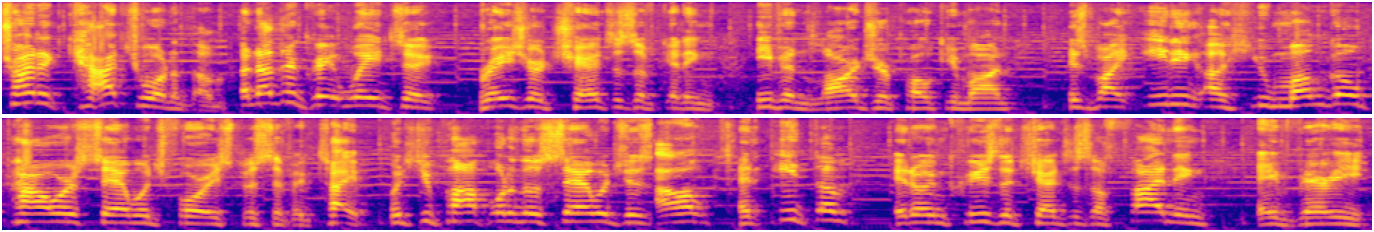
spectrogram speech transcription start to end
try to catch one of them. Another great way to raise your chances of getting even larger Pokemon is by eating a humungo power sandwich for a specific type. Once you pop one of those sandwiches out and eat them, it'll increase the chances of finding a very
